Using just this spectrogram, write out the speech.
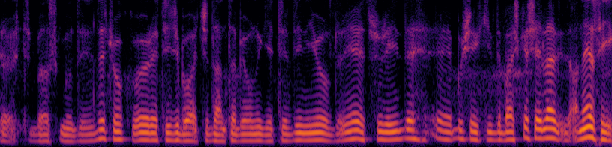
Evet baskı modeli de çok öğretici bu açıdan tabii onu getirdiğin iyi oldu. Evet süreyi de e, bu şekilde başka şeyler anayasayı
